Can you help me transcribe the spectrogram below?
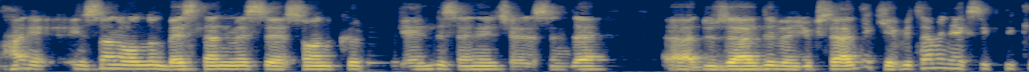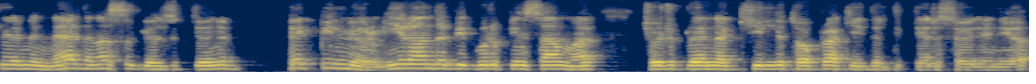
hani insanoğlunun beslenmesi son 40-50 sene içerisinde düzeldi ve yükseldi ki vitamin eksikliklerinin nerede nasıl gözüktüğünü pek bilmiyorum. İran'da bir grup insan var. Çocuklarına kirli toprak yedirdikleri söyleniyor.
